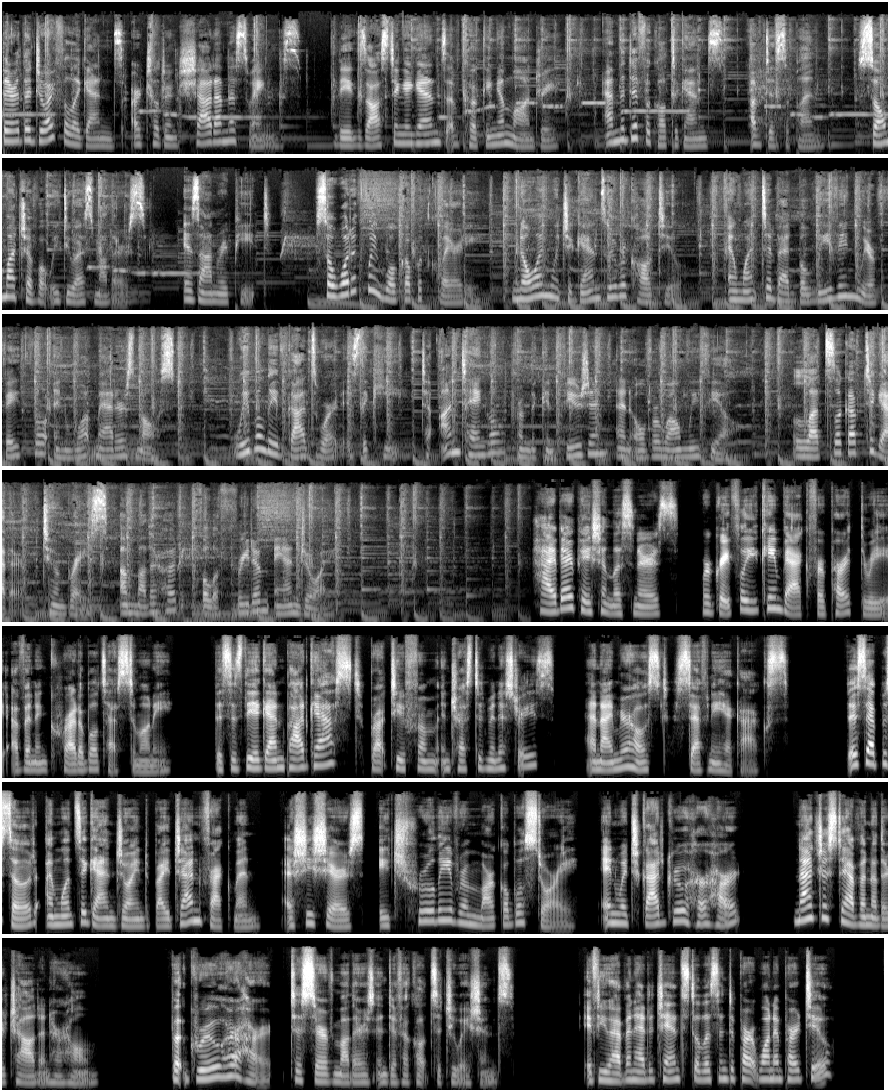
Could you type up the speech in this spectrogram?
They're the joyful agains our children shout on the swings, the exhausting agains of cooking and laundry, and the difficult agains of discipline. So much of what we do as mothers is on repeat. So, what if we woke up with clarity, knowing which agains we were called to, and went to bed believing we are faithful in what matters most? We believe God's Word is the key to untangle from the confusion and overwhelm we feel. Let's look up together to embrace a motherhood full of freedom and joy. Hi there, patient listeners. We're grateful you came back for part three of an incredible testimony. This is the Again podcast brought to you from Entrusted Ministries, and I'm your host, Stephanie Hickox. This episode, I'm once again joined by Jen Freckman as she shares a truly remarkable story in which God grew her heart not just to have another child in her home, but grew her heart to serve mothers in difficult situations. If you haven't had a chance to listen to part one and part two,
